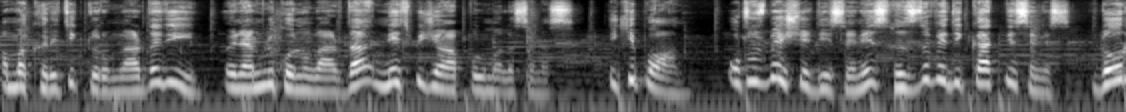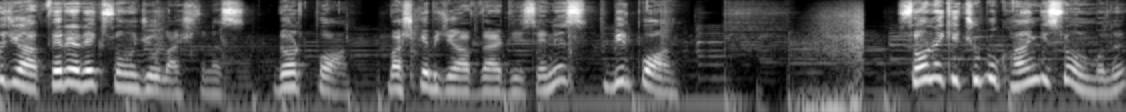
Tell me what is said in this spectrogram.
ama kritik durumlarda değil. Önemli konularda net bir cevap bulmalısınız. 2 puan. 35 dediyseniz hızlı ve dikkatlisiniz. Doğru cevap vererek sonuca ulaştınız. 4 puan. Başka bir cevap verdiyseniz 1 puan. Sonraki çubuk hangisi olmalı?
